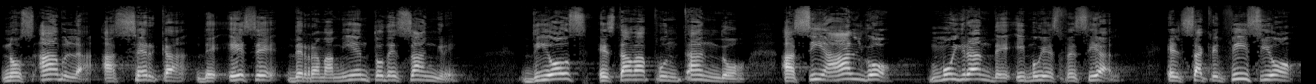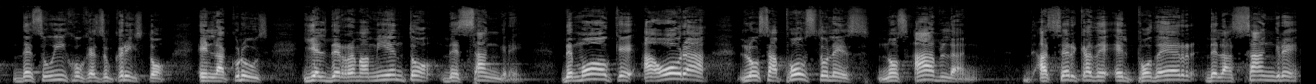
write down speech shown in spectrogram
nos habla acerca de ese derramamiento de sangre Dios estaba apuntando hacia algo muy grande y muy especial, el sacrificio de su Hijo Jesucristo en la cruz y el derramamiento de sangre. De modo que ahora los apóstoles nos hablan acerca del el poder de la sangre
